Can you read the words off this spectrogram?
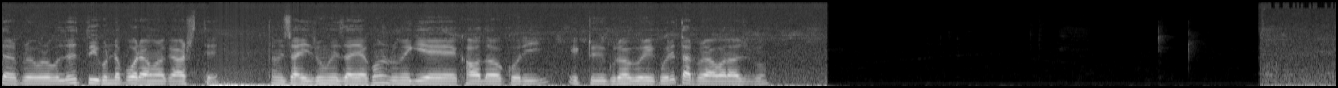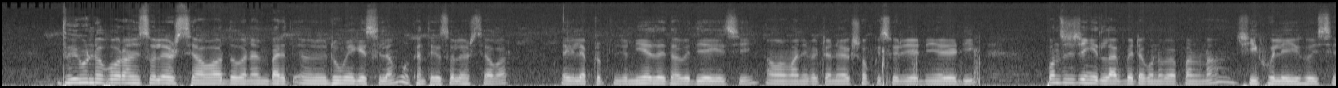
তারপরে ওরা বলতেছে, দুই ঘণ্টা পরে আমাকে আসতে। তো আমি যাই, রুমে যাই এখন, রুমে গিয়ে খাওয়া দাওয়া করি, একটু ঘোরাঘুরি করি, তারপরে আবার আসব। দুই ঘণ্টা পর আমি চলে আসছি আবার দোকানে, আমি বাড়িতে রুমে গেছিলাম, ওখান থেকে চলে আসছি আবার। দেখি ল্যাপটপ নিয়ে যেতে হবে, দিয়ে গেছি। আমার মানি ব্যাগটা নিয়ে সব কিছু নিয়ে রেডি পঞ্চাশ ইঙ্গিত লাগবে এটা কোনো ব্যাপার না, ঠিক হলেই হয়েছে।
